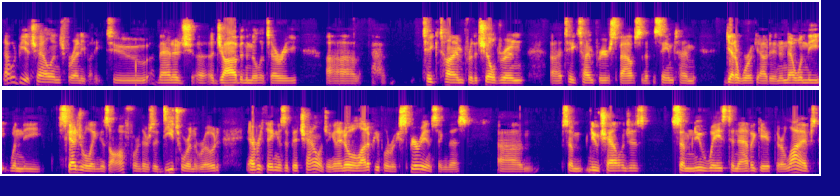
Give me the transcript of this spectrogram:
that would be a challenge for anybody to manage a, a job in the military, uh, take time for the children, uh, take time for your spouse, and at the same time get a workout in. And now, when the when the scheduling is off or there's a detour in the road, everything is a bit challenging. And I know a lot of people are experiencing this. Um, some new challenges, some new ways to navigate their lives.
